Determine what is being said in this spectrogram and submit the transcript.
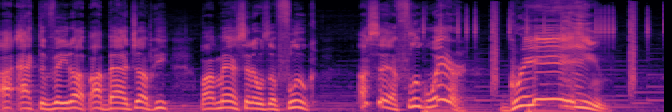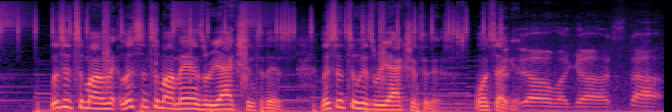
I activate up. I badge up. He, my man said it was a fluke. I said, fluke where? Green. Listen to my listen to my man's reaction to this. Listen to his reaction to this. One second. Oh my God! Stop.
